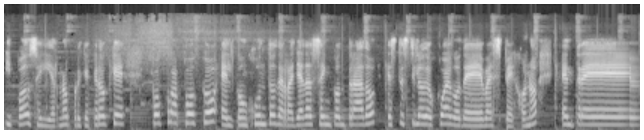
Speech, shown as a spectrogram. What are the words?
y puedo seguir, ¿no? Porque creo que poco a poco el conjunto de Rayadas ha encontrado este estilo de juego de Eva Espejo, ¿no? Entre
